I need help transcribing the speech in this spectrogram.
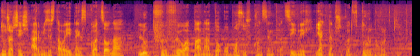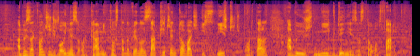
Duża część armii została jednak zgładzona lub wyłapana do obozów koncentracyjnych, jak na przykład w Turnhold Keep. Aby zakończyć wojnę z orkami, postanowiono zapieczętować i zniszczyć portal, aby już nigdy nie został otwarty.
